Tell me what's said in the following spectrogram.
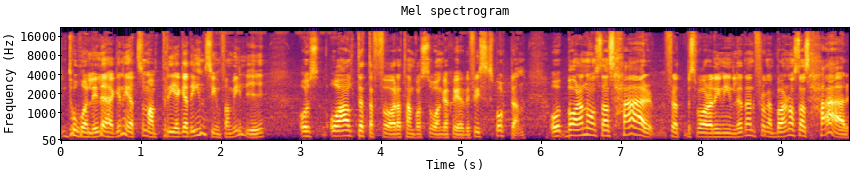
dålig lägenhet som han pregade in sin familj i. Och, och, allt detta för att han var så engagerad i fisksporten. Och bara någonstans här, för att besvara din inledande fråga, bara någonstans här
